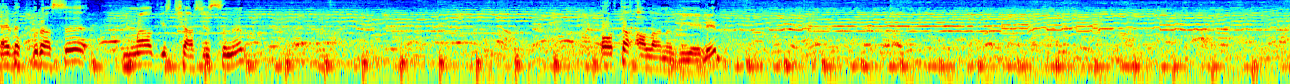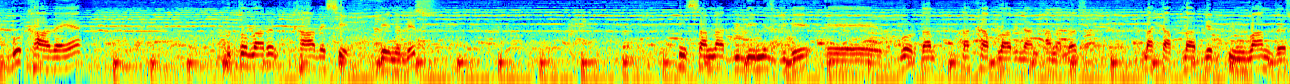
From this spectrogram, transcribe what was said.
Evet burası Malgis Çarşısı'nın orta alanı diyelim. Bu kahveye Kutluların kahvesi denilir. İnsanlar bildiğimiz gibi e, buradan lakaplarıyla anılır. Lakaplar bir ünvandır.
